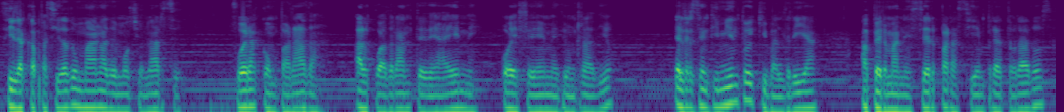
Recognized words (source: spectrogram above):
Si la capacidad humana de emocionarse fuera comparada al cuadrante de AM o FM de un radio, el resentimiento equivaldría a permanecer para siempre atorados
